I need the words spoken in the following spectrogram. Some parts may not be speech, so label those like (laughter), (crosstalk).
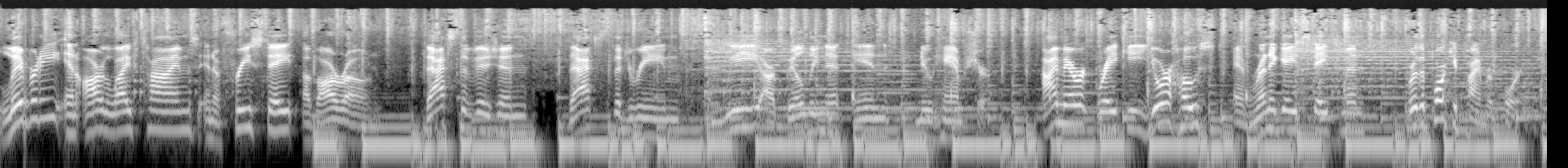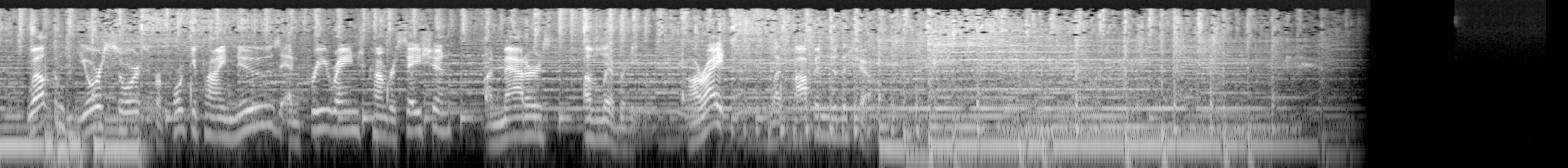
Liberty in our lifetimes in a free state of our own. That's the vision. That's the dream. We are building it in New Hampshire. I'm Eric Brakey, your host and renegade statesman for the Porcupine Report. Welcome to your source for porcupine news and free range conversation on matters of liberty. All right, let's hop into the show.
